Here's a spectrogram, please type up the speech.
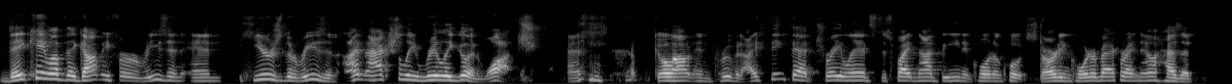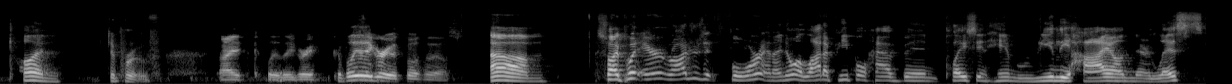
they came up, they got me for a reason, and here's the reason. I'm actually really good. Watch. And go out and prove it. I think that Trey Lance, despite not being a quote unquote starting quarterback right now, has a ton to prove. I completely agree. Completely agree with both of those. Um, so I put Aaron Rodgers at four, and I know a lot of people have been placing him really high on their lists,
